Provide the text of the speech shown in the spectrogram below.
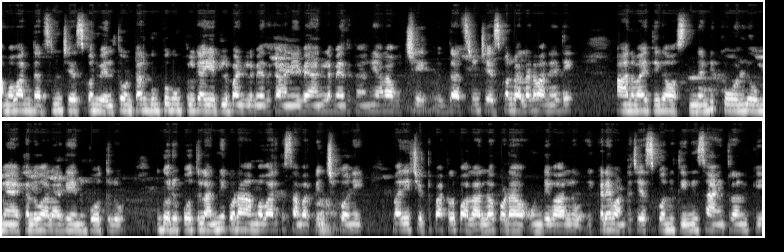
అమ్మవారిని దర్శనం చేసుకొని వెళ్తూ ఉంటారు. గుంపు గుంపులుగా ఎడ్ల బండ్ల మీద కానీ వ్యాన్ల మీద కానీ అలా వచ్చి దర్శనం చేసుకొని వెళ్ళడం అనేది ఆనవాయితీగా వస్తుందండి. కోళ్ళు మేకలు అలాగే ఎనుపోతులు గొర్రెపోతులు అన్నీ కూడా అమ్మవారికి సమర్పించుకొని మరి చుట్టుపక్కల పొలాల్లో కూడా ఉండే వాళ్ళు ఇక్కడే వంట చేసుకొని తిని సాయంత్రానికి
